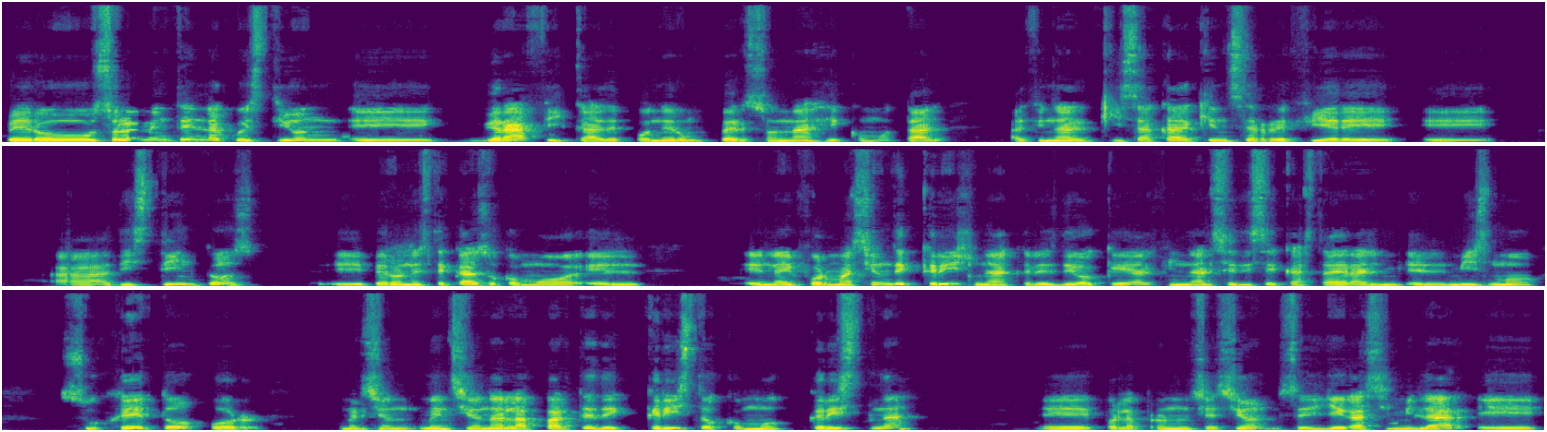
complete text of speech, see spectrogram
pero solamente en la cuestión eh, gráfica de poner un personaje como tal, al final quizá cada quien se refiere eh, a distintos, pero en este caso como el, en la información de Krishna, que les digo que al final se dice que hasta era el, mismo sujeto por mencionar la parte de Cristo como Krishna, eh, por la pronunciación, se llega a asimilar eh,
